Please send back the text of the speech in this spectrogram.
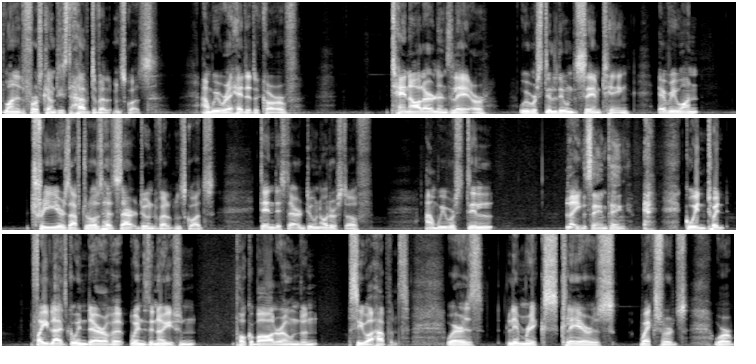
one of the first counties to have development squads, and we were ahead of the curve. Ten All Irelands later, we were still doing the same thing. Everyone three years after us had started doing development squads. Then they started doing other stuff, and we were still like the same thing. going in 20, five lads go in there of a Wednesday night and poke a ball around and see what happens. Whereas Limericks, Clares, Wexfords were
